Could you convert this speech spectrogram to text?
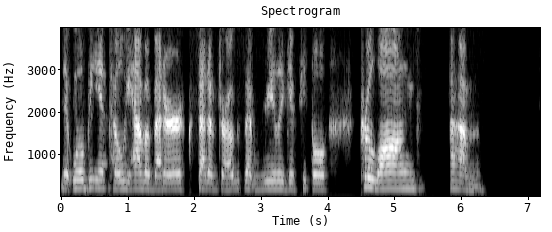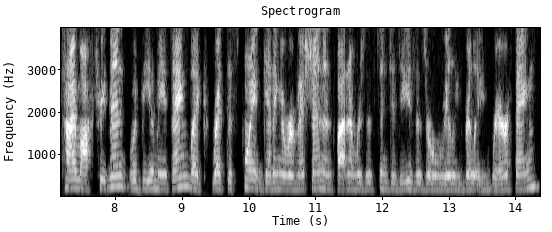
It will be until we have a better set of drugs that really give people prolonged um, time off treatment would be amazing. Like at this point, getting a remission in platinum resistant disease is a really, really rare thing.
